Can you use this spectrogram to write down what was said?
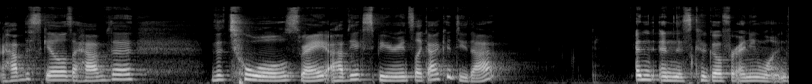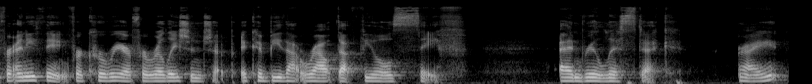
I have the skills, I have the the tools, right? I have the experience like I could do that and and this could go for anyone for anything for career for relationship it could be that route that feels safe and realistic right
